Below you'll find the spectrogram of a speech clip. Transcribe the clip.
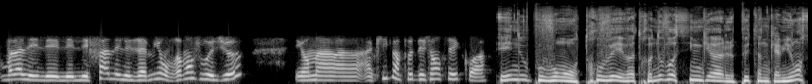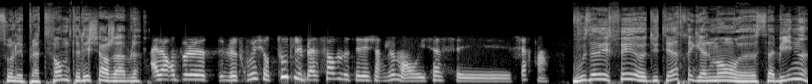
voilà les, les, les fans et les amis ont vraiment joué le jeu et on a un, clip un peu déjanté quoi. Et nous pouvons trouver votre nouveau single Putain de camion sur les plateformes téléchargeables. Alors on peut le, le trouver sur toutes les plateformes de téléchargement, oui ça c'est certain. Vous avez fait euh, du théâtre également, euh, Sabine,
